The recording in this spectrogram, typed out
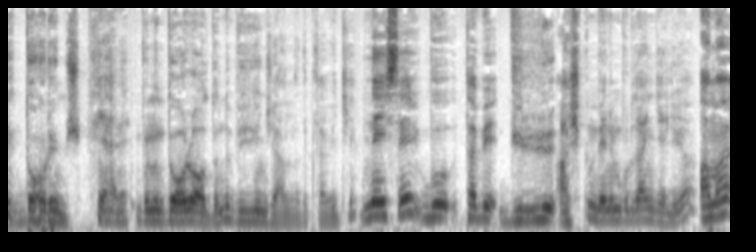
Doğruymuş. Yani bunun doğru olduğunu büyüyünce anladık tabii ki. Neyse bu tabii güllü aşkım benim buradan geliyor. Ama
